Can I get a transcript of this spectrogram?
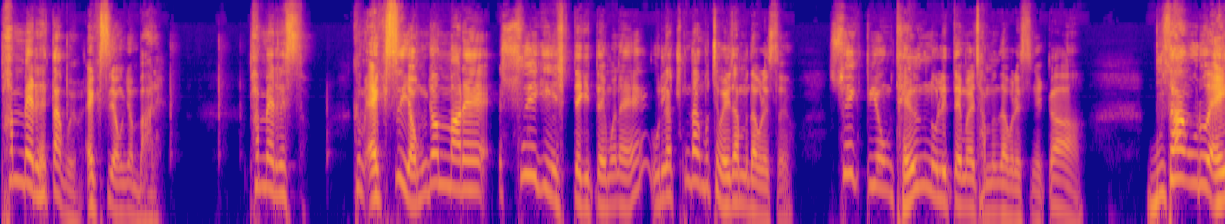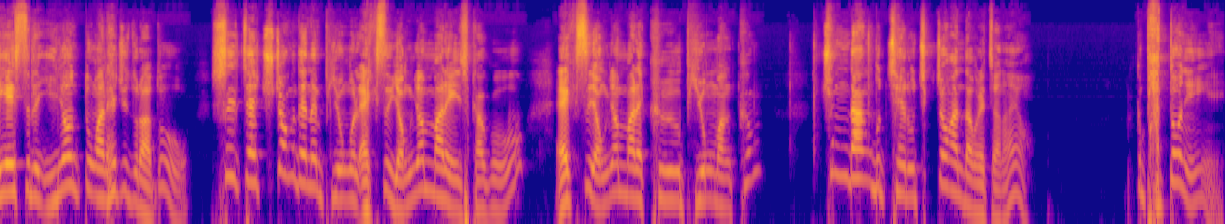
판매를 했다고요. X 0년 말에 판매를 했어. 그럼 X 0년 말에 수익이 인식되기 때문에 우리가 충당부채 왜 잡는다고 그랬어요? 수익 비용 대응 논리 때문에 잡는다고 그랬으니까 무상으로 AS를 2년 동안 해주더라도 실제 추정되는 비용을 X 0년 말에 인식하고 X 0년 말에 그 비용만큼 충당 부채로 측정한다고 그랬잖아요. 그럼 봤더니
